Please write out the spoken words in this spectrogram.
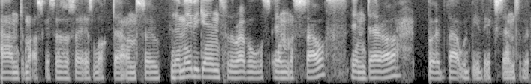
And Damascus, as I say, is locked down. So there may be gains for the rebels in the south, in Deraa, but that would be the extent of it.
